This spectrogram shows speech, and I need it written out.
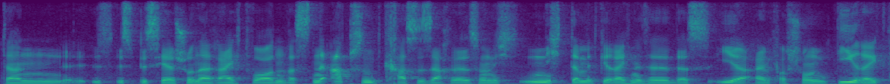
dann, ist, ist, bisher schon erreicht worden, was eine absolut krasse Sache ist und ich nicht damit gerechnet hätte, dass ihr einfach schon direkt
